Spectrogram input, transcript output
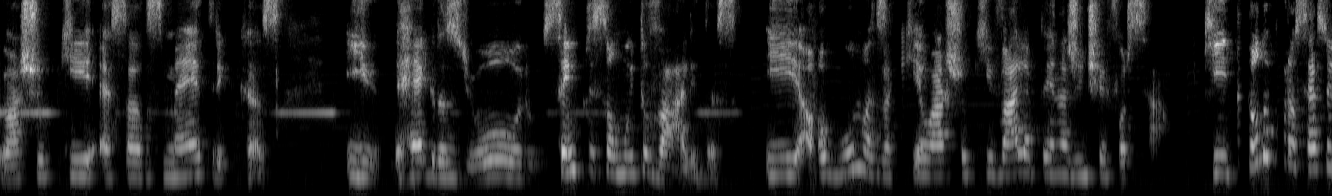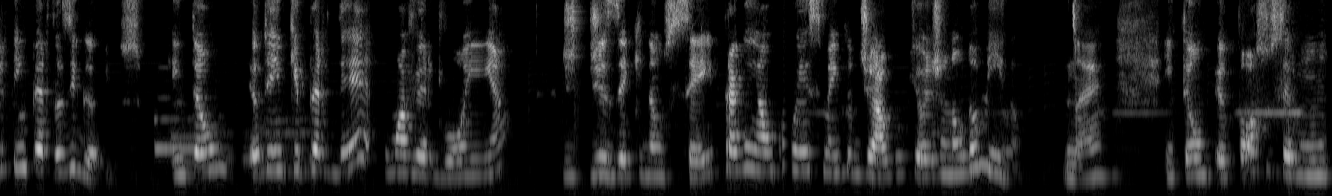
Eu acho que essas métricas e regras de ouro sempre são muito válidas. E algumas aqui eu acho que vale a pena a gente reforçar que todo o processo ele tem perdas e ganhos. Então, eu tenho que perder uma vergonha de dizer que não sei para ganhar um conhecimento de algo que hoje eu não domino né? Então, eu posso ser um,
